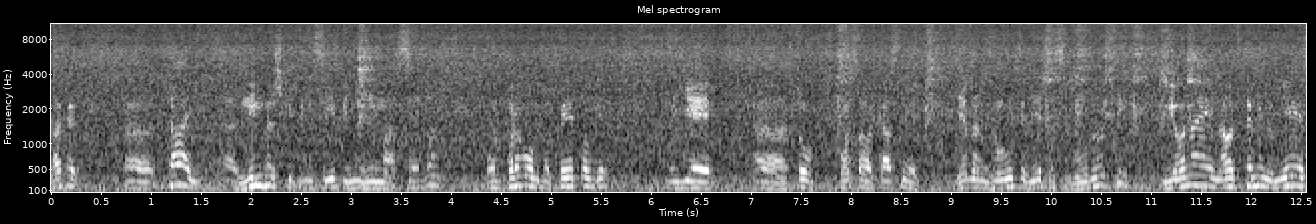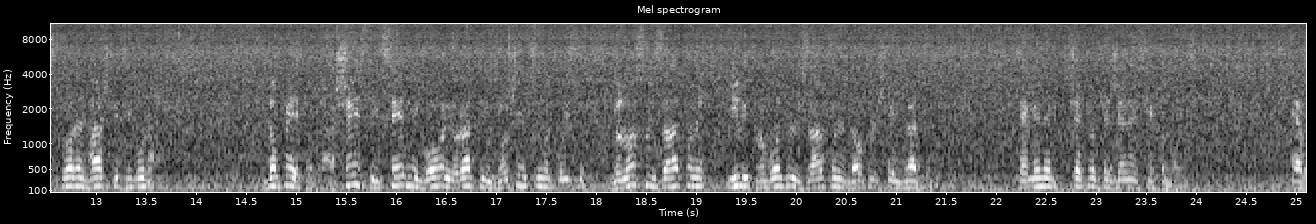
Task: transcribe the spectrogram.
Dakle, e, taj e, nimberški principi njih ima sedam, od prvog do petog je- e, to postala kasnije jedna rezolucija Vijeća sigurnosti i ona je na temelju nje je stvoren Haški tribunal do petoga, a šesti i sedmi govori o ratnim zločincima koji su donosili zakone ili provodili zakone da opljačkaju građane temeljem četvrte ženevske konvencije. Evo,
